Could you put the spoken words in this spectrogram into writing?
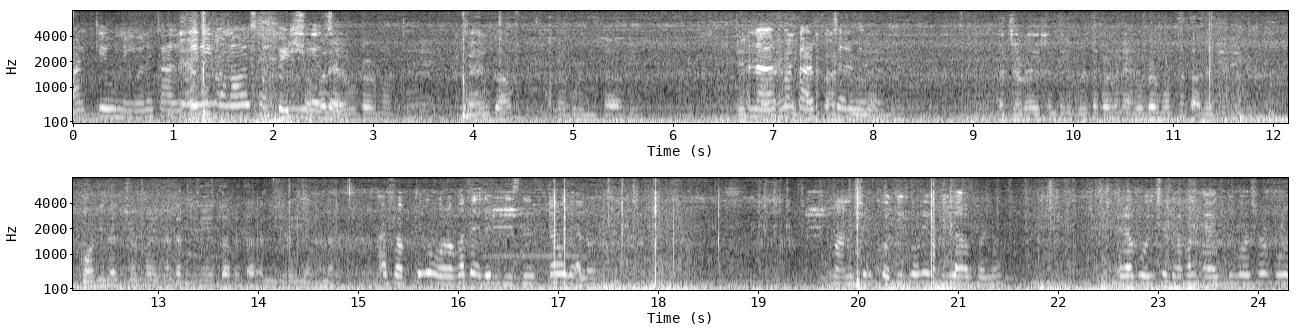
আর কেউ নেই মানে কালকেরই মনে হয় সব বেরিয়ে গেছে। মধ্যে না, এরপর এখানে চালু আর যারা এখান থেকে বেরোতে পারবে না এগারোটার মধ্যে তাদের যদি করিডার জন্য এখানটা ফিরে যেতে হবে তারা নিজেরাই জানে না। আর সব থেকে বড় কথা এদের বিজনেসটাও গেল না। মানুষের ক্ষতি করে কি লাভ হলো? এরা বলছে যখন এক দু বছর পুরো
